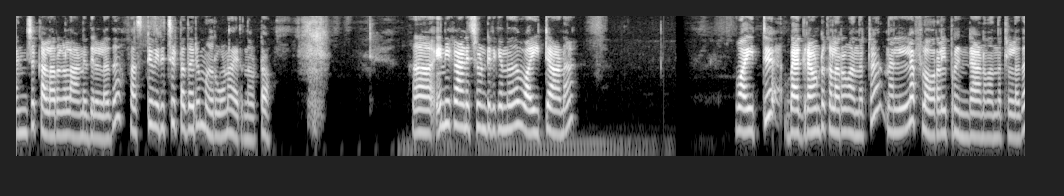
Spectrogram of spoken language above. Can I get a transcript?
അഞ്ച് കളറുകളാണ് ഇതിലുള്ളത്. ഫസ്റ്റ് വിരിച്ചിട്ടതൊരു മെറൂണായിരുന്നു കേട്ടോ ഇനി കാണിച്ചുകൊണ്ടിരിക്കുന്നത് വൈറ്റ് ആണ്. വൈറ്റ് ബാക്ക്ഗ്രൗണ്ട് കളർ വന്നിട്ട് നല്ല ഫ്ലോറൽ പ്രിന്റാണ് വന്നിട്ടുള്ളത്.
